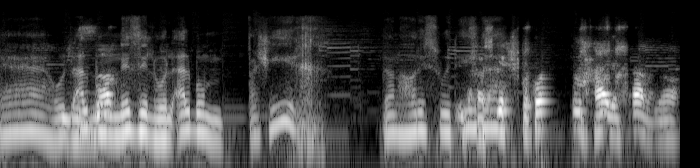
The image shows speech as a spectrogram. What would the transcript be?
ياه والألبوم. نزل والألبوم فشيخ يا نهار أسود إيه ده فشيخ في كل حاجة فعلا آه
